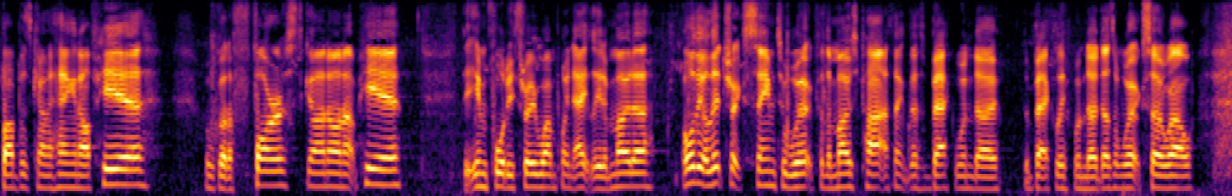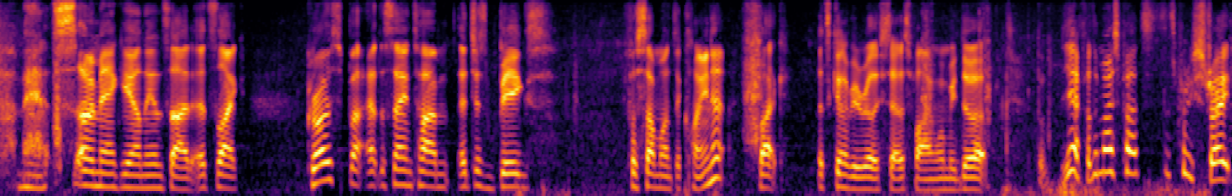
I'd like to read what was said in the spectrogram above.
Bumpers kind of hanging off here. We've got a forest going on up here. The M43 1.8 litre motor all the electrics seem to work for the most part. I think this back window, the back left window doesn't work so well. Man, it's so manky on the inside. It's like gross, but at the same time, it just begs for someone to clean it. Like, it's gonna be really satisfying when we do it. But yeah, for the most part, it's, it's pretty straight.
